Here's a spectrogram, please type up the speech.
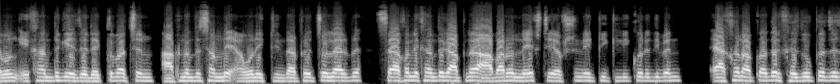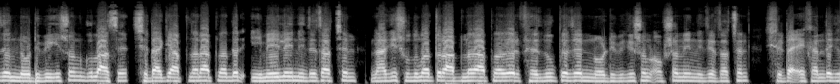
এবং এখান থেকে এই যে দেখতে পাচ্ছেন, আপনাদের সামনে এমন একটি ইন্টারফেস চলে আসবে। সো এখন এখান থেকে আপনারা আবারও নেক্সট এই অপশনে একটি ক্লিক করে দিবেন। এখন আপনাদের ফেসবুক পেজে যে নোটিফিকেশনগুলো আছে সেটাকে আপনারা আপনাদের ইমেইলে নিতে চাচ্ছেন? নাকি শুধুমাত্র আপনারা আপনাদের ফেসবুক পেজের নোটিফিকেশন অপশনে নিতে চাচ্ছেন, সেটা এখান থেকে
